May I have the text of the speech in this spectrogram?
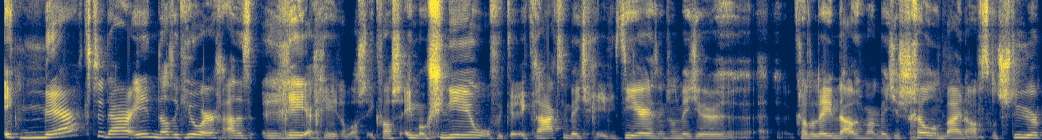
ik merkte daarin dat ik heel erg aan het reageren was. Ik was emotioneel of ik, ik raakte een beetje geïrriteerd. Ik, was een beetje, ik had alleen in de auto, maar een beetje scheldend bijna achter het stuur.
